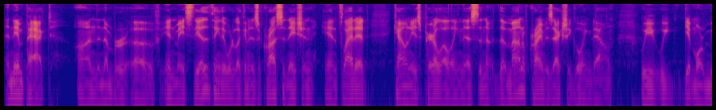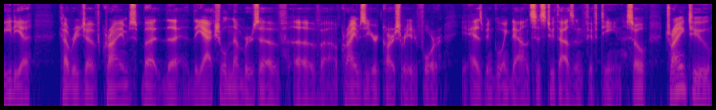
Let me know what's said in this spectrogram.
an impact on the number of inmates. The other thing that we're looking at is across the nation, and Flathead County is paralleling this. The, the amount of crime is actually going down. We we get more media coverage of crimes, but the the actual numbers of of uh, crimes that you're incarcerated for has been going down since 2015. So trying to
